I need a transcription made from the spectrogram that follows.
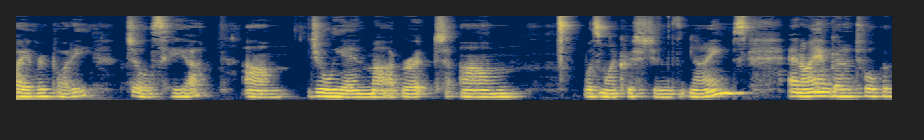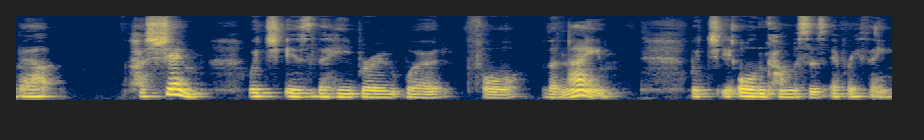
Hi, everybody. Jules here. Um, Julianne Margaret um, was my Christian names, and I am going to talk about Hashem, which is the Hebrew word for the name, which it all encompasses everything.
